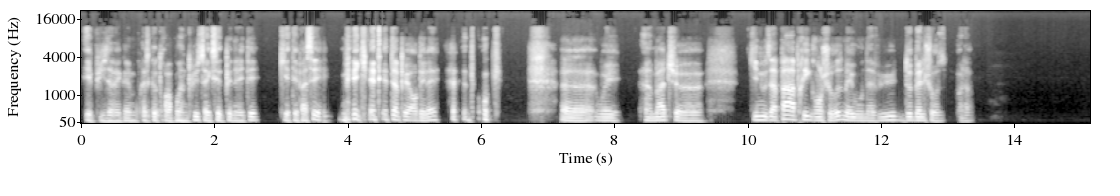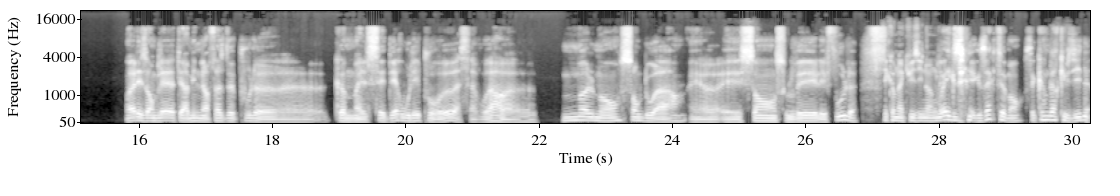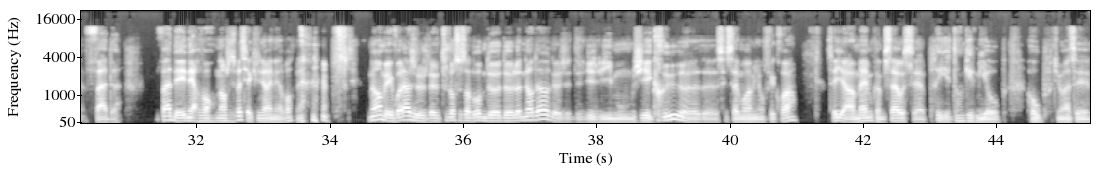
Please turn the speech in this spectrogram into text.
Et puis, ils avaient quand même presque trois points de plus avec cette pénalité qui était passée, mais qui été tapée hors délai. Donc, euh, oui, un match euh, qui nous a pas appris grand-chose, mais où on a vu de belles choses. Voilà. Ouais, les Anglais terminent leur phase de poule euh, comme elle s'est déroulée pour eux, à savoir euh, mollement, sans gloire et, euh, et, sans soulever les foules. C'est comme la cuisine anglaise. Ouais, exactement. C'est comme leur cuisine fade. Fade et énervant. Non, je sais pas si la cuisine est énervante, mais non, mais voilà, j'ai toujours ce syndrome de, de l'underdog. J'y ai cru. Euh, c'est ça, moi, m'y ont fait croire. Tu sais, il y a un mème comme ça où c'est Please don't give me hope. Hope, tu vois, c'est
